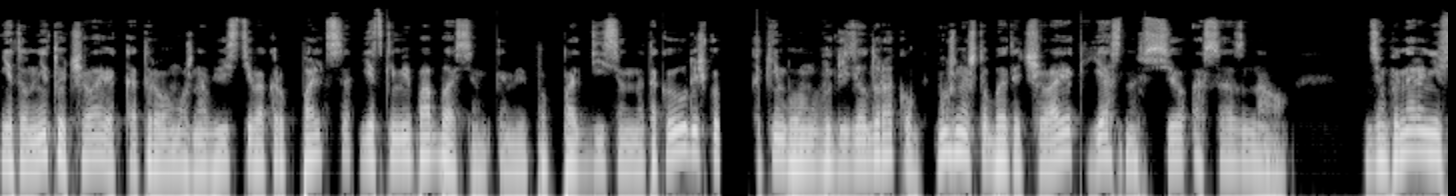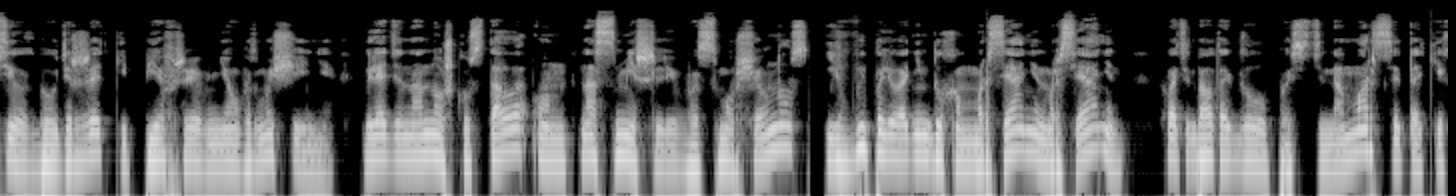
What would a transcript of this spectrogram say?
Нет, он не тот человек, которого можно обвести вокруг пальца детскими побасенками. Попадись он на такую удочку, каким бы он выглядел дураком. Нужно, чтобы этот человек ясно все осознал. Дзюмпенера не в силах был удержать кипевшее в нем возмущение. Глядя на ножку стола, он насмешливо сморщил нос и выпалил одним духом «Марсианин, марсианин!» Хватит болтать глупости. На Марсе таких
